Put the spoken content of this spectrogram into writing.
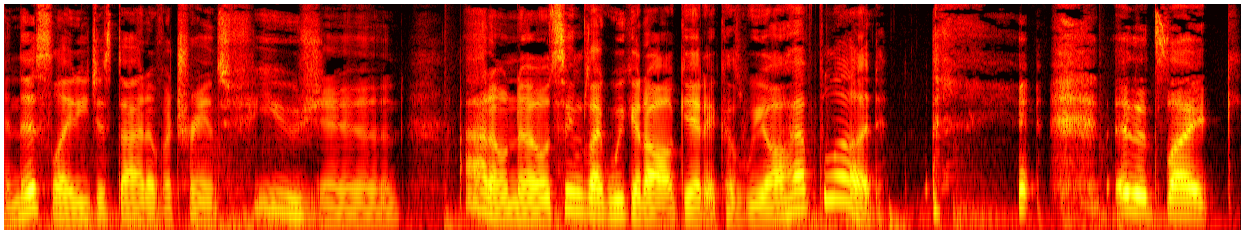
and this lady just died of a transfusion, I don't know. It seems like we could all get it because we all have blood. and it's like,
